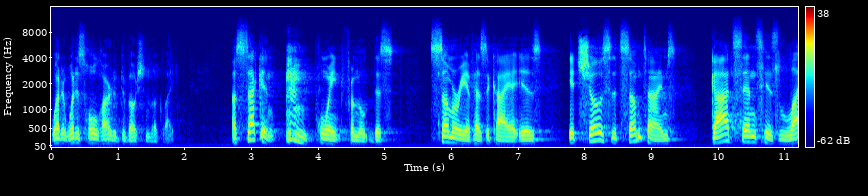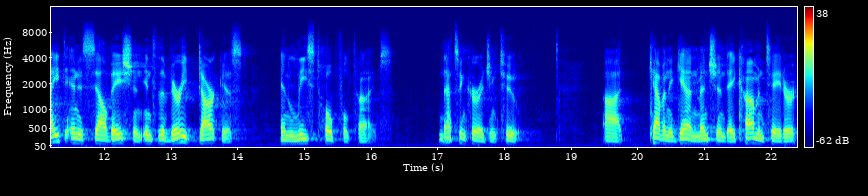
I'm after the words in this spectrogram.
What, what does wholehearted devotion look like? A second point from the, this summary of Hezekiah is it shows that sometimes God sends his light and his salvation into the very darkest and least hopeful times. And that's encouraging too. Uh, Kevin again mentioned a commentator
